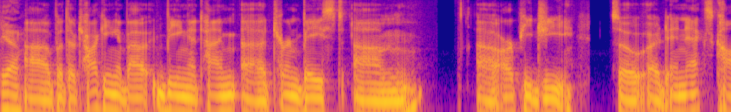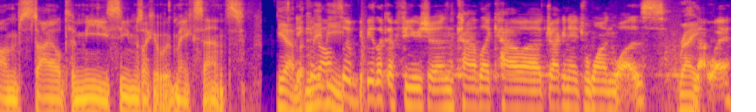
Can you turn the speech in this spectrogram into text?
Yeah. Uh, but they're talking about being a time uh, turn based um, uh, RPG. So uh, an XCOM style to me seems like it would make sense. Yeah, It could maybe also be like a fusion, kind of like how uh, Dragon Age One was. Right. That way.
